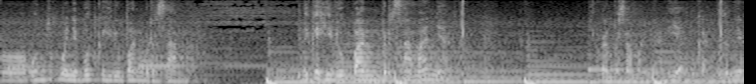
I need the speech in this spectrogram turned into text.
eh, untuk menyebut kehidupan bersama. Jadi kehidupan bersamanya. Bukan bersamanya dia bukan. Maksudnya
